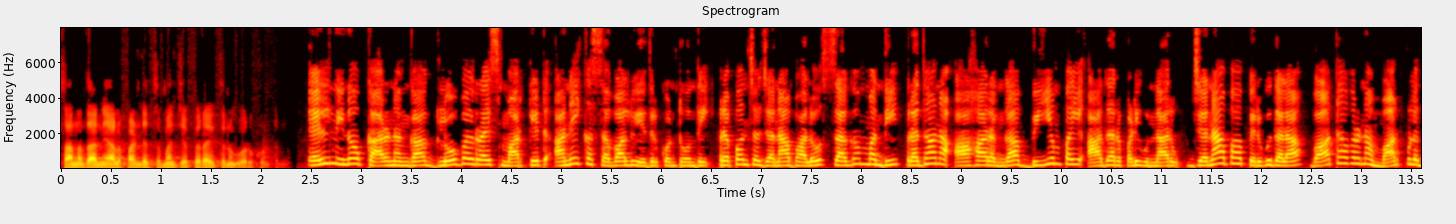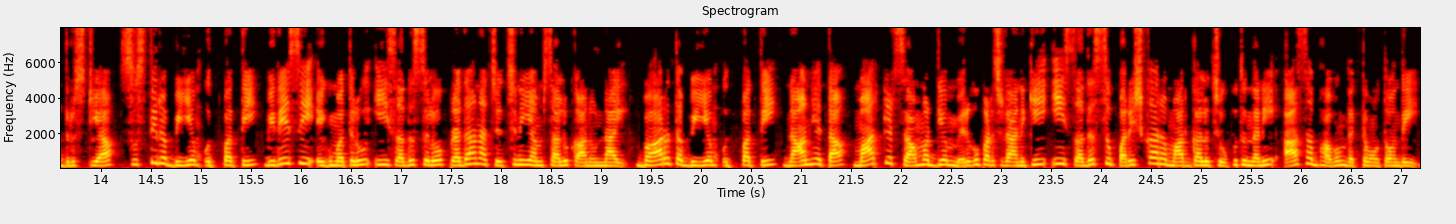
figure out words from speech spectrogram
సన్నధాన్యాలు పండించమని చెప్పి రైతును కోరుకుంటున్నాను. ఎల్ నినో కారణంగా గ్లోబల్ రైస్ మార్కెట్ అనేక సవాళ్ళు ఎదుర్కొంటోంది. ప్రపంచ జనాభాలో సగం మంది ప్రధాన ఆహారంగా బియ్యంపై ఆధారపడి ఉన్నారు. జనాభా పెరుగుదల వాతావరణ మార్పుల దృష్ట్యా సుస్థిర బియ్యం ఉత్పత్తి విదేశీ ఎగుమతులు ఈ సదస్సులో ప్రధాన చర్చనీయాంశాలు కానున్నాయి. భారత బియ్యం ఉత్పత్తి నాణ్యత మార్కెట్ సామర్థ్యం మెరుగుపరచడానికి ఈ సదస్సు పరిష్కార మార్గాలు చూపుతుందని ఆశాభావం వ్యక్తమవుతోంది.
